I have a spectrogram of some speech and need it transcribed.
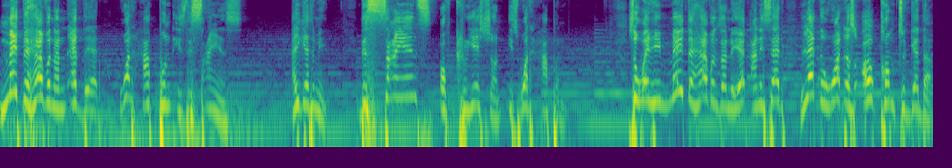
made the heaven and earth there, what happened is the science. Are you getting me? The science of creation is what happened. So when he made the heavens and the earth and he said, let the waters all come together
